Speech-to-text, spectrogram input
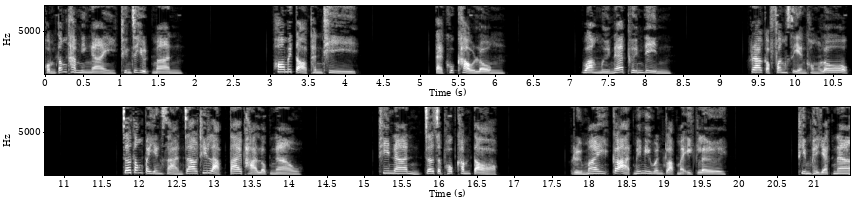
ผมต้องทำยังไงถึงจะหยุดมัน พ่อไม่ตอบทันที แต่คุกเข่าลง วางมือแนบพื้นดิน ราวกับฟังเสียงของโลก เจ้าต้องไปยังศาลเจ้าที่หลับใต้ผาหลบเงา ที่นั่นเจ้าจะพบคำตอบ หรือไม่ก็อาจไม่มีวันกลับมาอีกเลย ทิมพยักหน้า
